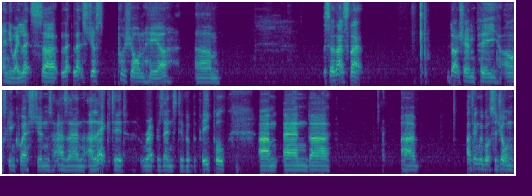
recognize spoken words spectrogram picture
anyway, let's uh, let, let's just push on here. Um, so that's that Dutch MP asking questions as an elected representative of the people. Um, and uh, uh, I think we've got Sir John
